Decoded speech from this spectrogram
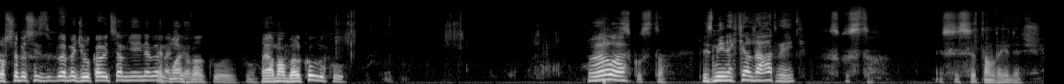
Pro sebe si vezmeš rukavice a mě ji tak nevemeš, máš jo? velkou ruku. No já mám velkou ruku. No hele, Zkus to. ty jsi mi nechtěl dát, viď? Zkus to. Jestli se tam vejdeš.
